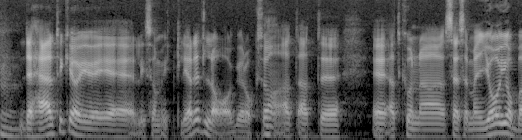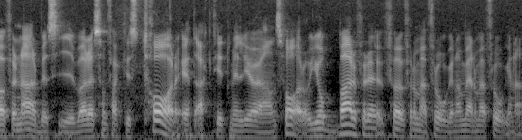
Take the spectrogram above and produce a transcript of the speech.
Mm. Det här tycker jag ju är liksom ytterligare ett lager också. Att, att, eh, Eh, att kunna säga så men jag jobbar för en arbetsgivare som faktiskt tar ett aktivt miljöansvar och jobbar för, för, för de här frågorna, med de här frågorna.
